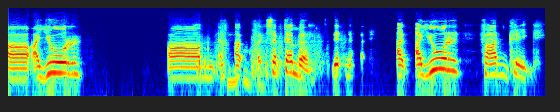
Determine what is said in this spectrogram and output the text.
Äh, ein Jahr um, uh, September, a, a jaar voor de Krieg.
